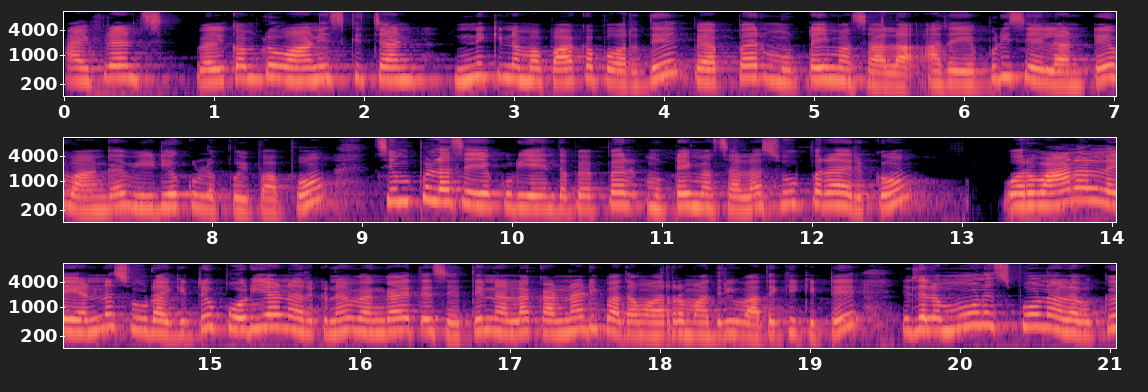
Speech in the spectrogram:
Hi friends welcome to Vani's kitchen இன்றைக்கி நம்ம பார்க்க போகிறது பெப்பர் முட்டை மசாலா. அதை எப்படி செய்யலான்ட்டு வாங்க வீடியோக்குள்ளே போய் பார்ப்போம். சிம்பிளாக செய்யக்கூடிய இந்த பெப்பர் முட்டை மசாலா சூப்பராக இருக்கும். ஒரு வானலில் எண்ணெய் சூடாக்கிட்டு பொடியாக நறுக்கின வெங்காயத்தை சேர்த்து நல்லா கண்ணாடி பதம் வர்ற மாதிரி வதக்கிக்கிட்டு இதில் மூணு ஸ்பூன் அளவுக்கு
